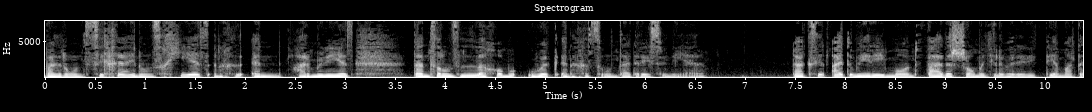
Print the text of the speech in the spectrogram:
wanneer ons siege en ons gees in in harmonie is, dan sal ons liggaam ook in gesondheid resoneer. Nou ek sien uit om hierdie maand verder saam met julle oor hierdie tema te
